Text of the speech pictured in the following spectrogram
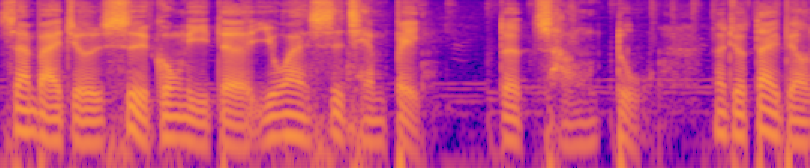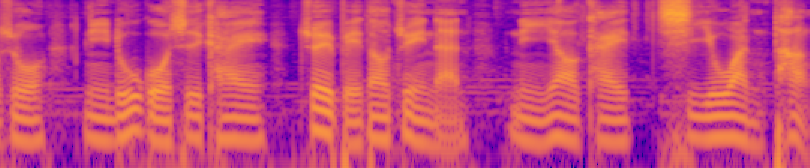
三百九十四公里的一万四千倍的长度。那就代表说，你如果是开最北到最南，你要开七万趟，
